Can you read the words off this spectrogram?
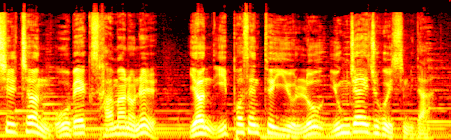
7,504만 원을 연 2% 이율로 융자해주고 있습니다.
